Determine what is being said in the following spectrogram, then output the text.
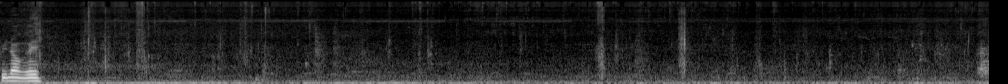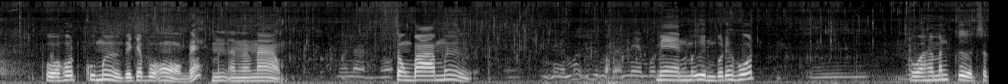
พี่น้องเอ้ยเพราะว่าโฮดกูมือก็จะบ่ออกเด้ มันอันนั้นน้มานั่นเนาะำต้องบามือแม่มืออื่นกับแม่บ่แมนมืออื่นบ่ได้โฮดอืมเพราะว่าให้มันเกิดสะ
